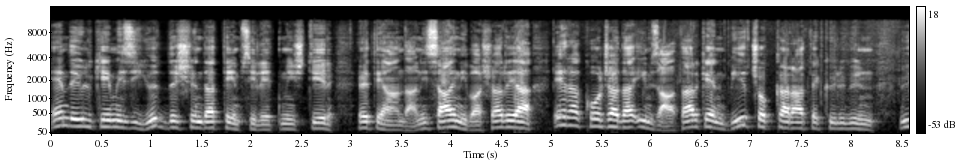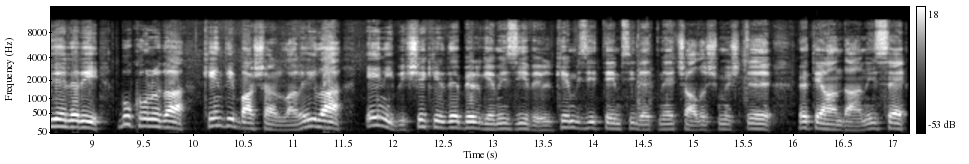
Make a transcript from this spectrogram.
hem de ülkemizi yurt dışında temsil etmiştir. Öte yandan ise aynı başarıya Era Koca da imza atarken birçok karate kulübünün üyeleri bu konuda kendi başarılarıyla en iyi bir şekilde bölgemizi ve ülkemizi temsil etmeye çalışmıştı. Öte yandan ise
